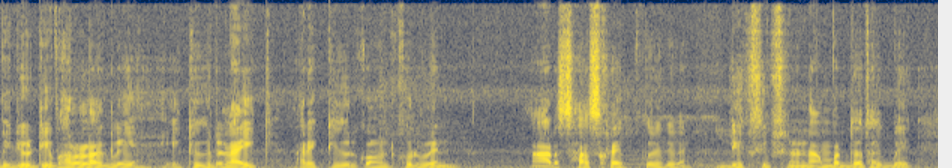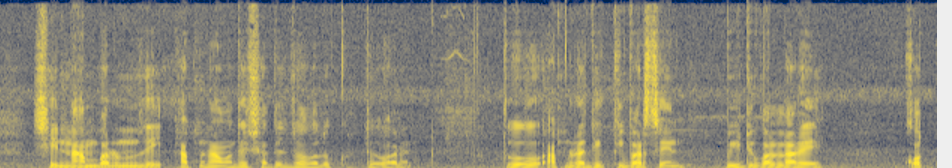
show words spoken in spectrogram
ভিডিওটি ভালো লাগলে একটি করে লাইক আর একটি করে কমেন্ট করবেন। আর সাবস্ক্রাইব করে দেবেন। ডেসক্রিপশনে নাম্বার দেওয়া থাকবে। সেই নাম্বার অনুযায়ী আপনারা আমাদের সাথে যোগাযোগ করতে পারেন। তো আপনারা দেখতেই পারছেন বিউটি পার্লারে কত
